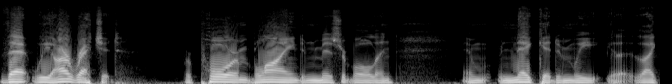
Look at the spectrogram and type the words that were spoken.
that we are wretched. We're poor and blind and miserable and and naked and we uh, like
